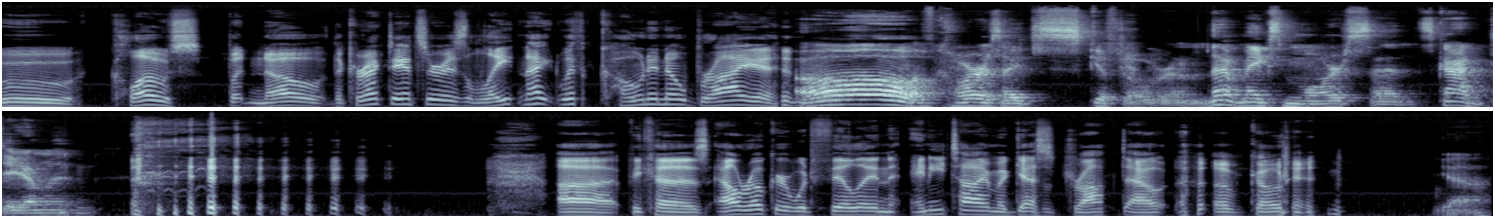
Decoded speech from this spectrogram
Ooh, close, but no. The correct answer is Late Night with Conan O'Brien. oh of course i skipped over him that makes more sense god damn it uh, because Al Roker would fill in anytime a guest dropped out of Conan. Yeah,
